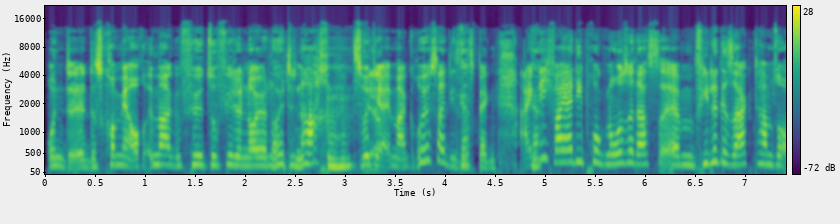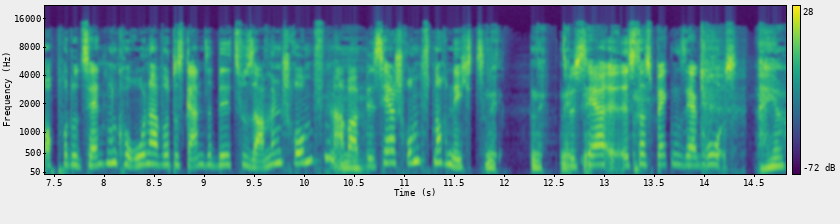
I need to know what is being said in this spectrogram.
Und äh, das kommen ja auch immer gefühlt so viele neue Leute nach. Es wird ja. Ja. immer größer, dieses Ja. Becken. Eigentlich war ja die Prognose, dass ähm, viele gesagt haben, so auch Produzenten, Corona wird das ganze Bild zusammenschrumpfen, aber bisher schrumpft noch nichts. Nee, nee, nee. Bisher äh, ist das Becken sehr groß. Naja,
